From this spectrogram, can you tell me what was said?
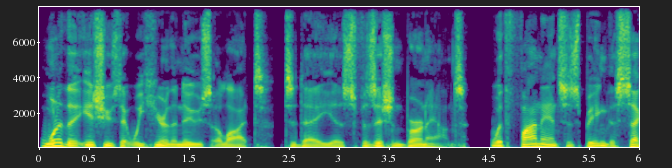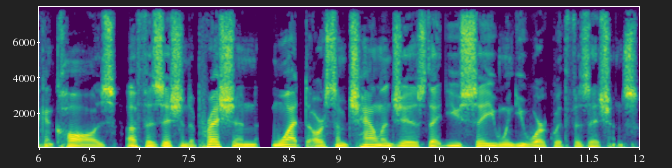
One of the issues that we hear in the news a lot today is physician burnout. With finances being the second cause of physician depression, what are some challenges that you see when you work with physicians?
